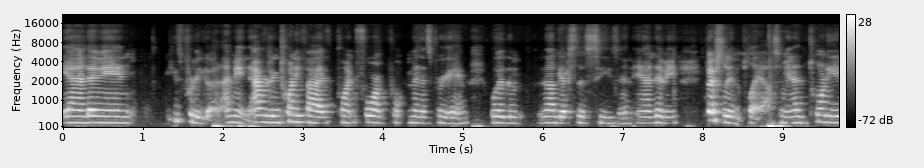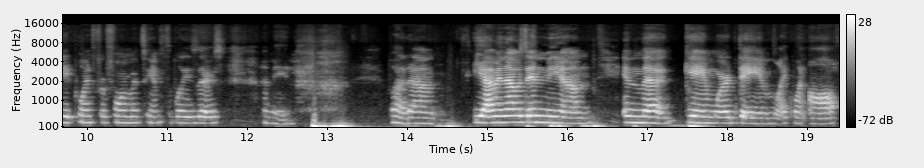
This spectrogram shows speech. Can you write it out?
and I mean, he's pretty good. I mean, averaging twenty five point four minutes per game with the Nuggets this season, and I mean, especially in the playoffs. I mean, had twenty eight points performance against the Blazers. I mean, but um, yeah, I mean that was in the um in the game where Dame like went off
